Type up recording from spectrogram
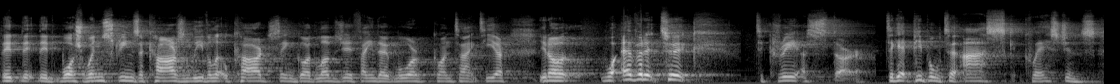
they'd, they'd, wash windscreens of cars and leave a little card saying, God loves you, find out more, contact here. You know, whatever it took to create a stir. To get people to ask questions.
